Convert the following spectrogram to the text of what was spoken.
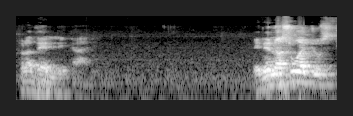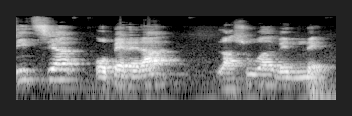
fratelli cari, e nella sua giustizia opererà la sua vendetta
